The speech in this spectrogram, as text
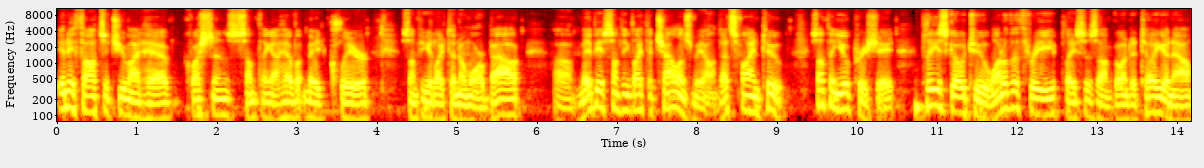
Any thoughts that you might have, questions, something I haven't made clear, something you'd like to know more about, uh, maybe it's something you'd like to challenge me on. That's fine too. Something you appreciate. Please go to one of the three places I'm going to tell you now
